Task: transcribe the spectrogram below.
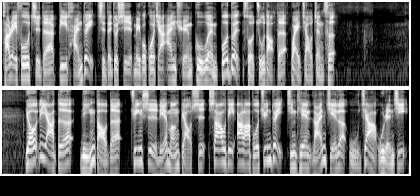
查瑞夫指的 B 团队，指的就是美国国家安全顾问波顿所主导的外交政策，由利雅得领导的。军事联盟表示，沙地阿拉伯军队今天拦截了五架无人机，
